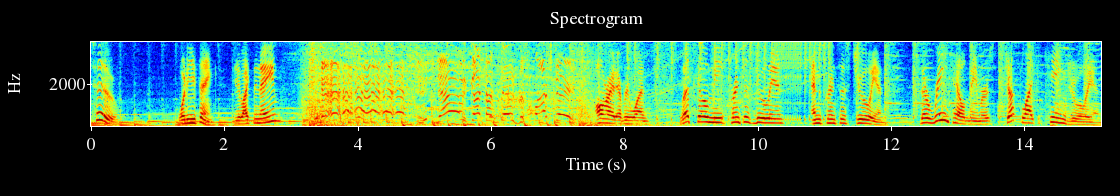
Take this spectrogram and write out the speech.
2. What do you think? Do you like the names? now we got ourselves a party! All right, everyone. Let's go meet Princess Julian and Princess Julian. They're ring-tailed lemurs, just like King Julien.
